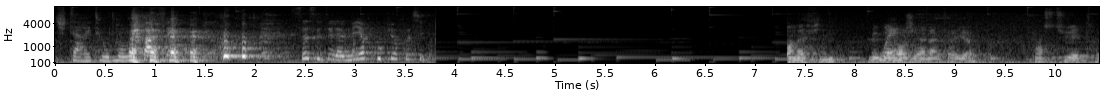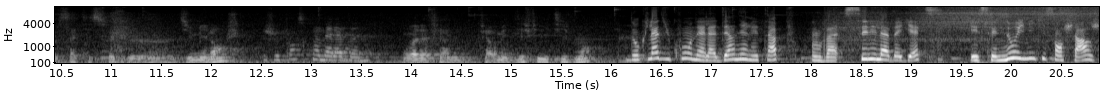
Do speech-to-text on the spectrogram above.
Tu t'es arrêté au moment parfait. Ça, c'était la meilleure coupure possible. On a fini, le Ouais. mélange est à l'intérieur. Penses-tu être satisfaite de- du mélange? Je pense qu'on a la bonne. On va la fer- fermer définitivement. Donc là du coup on est à la dernière étape, on va sceller la baguette et c'est Noémie qui s'en charge.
